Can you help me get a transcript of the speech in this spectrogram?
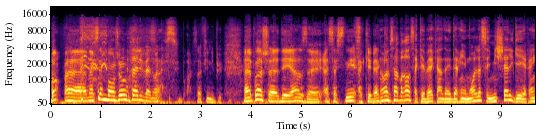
Bon, euh, Maxime, bonjour. Salut Benoît. Ça, bon, ça finit plus. Un proche euh, des Hells euh, assassiné à Québec. Ouais, ça brasse à Québec hein, dans les derniers mois. Là, c'est Michel Guérin,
